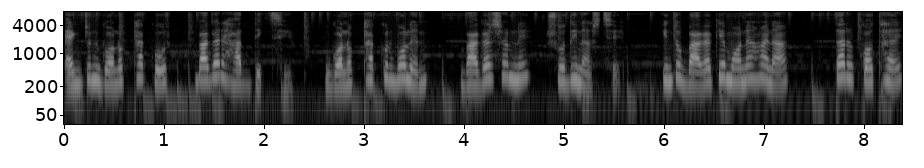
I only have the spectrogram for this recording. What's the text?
একজন গণক ঠাকুর বাগার হাত দেখছে। গণক ঠাকুর বলেন, বাগার সামনে সুদিন আসছে। কিন্তু বাগাকে মনে হয় না তার কথায়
